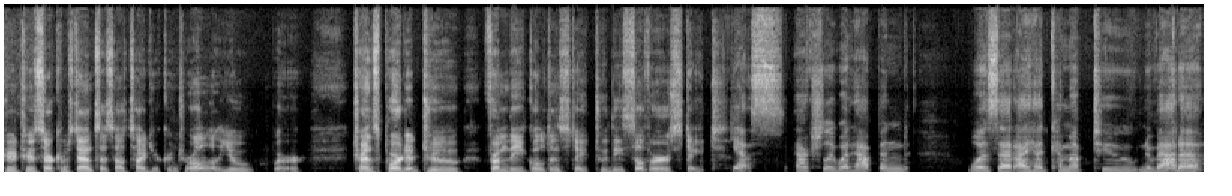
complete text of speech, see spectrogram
due to circumstances outside your control, you were transported to from the Golden State to the Silver State. Yes. Actually, what happened was that I had come up to Nevada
